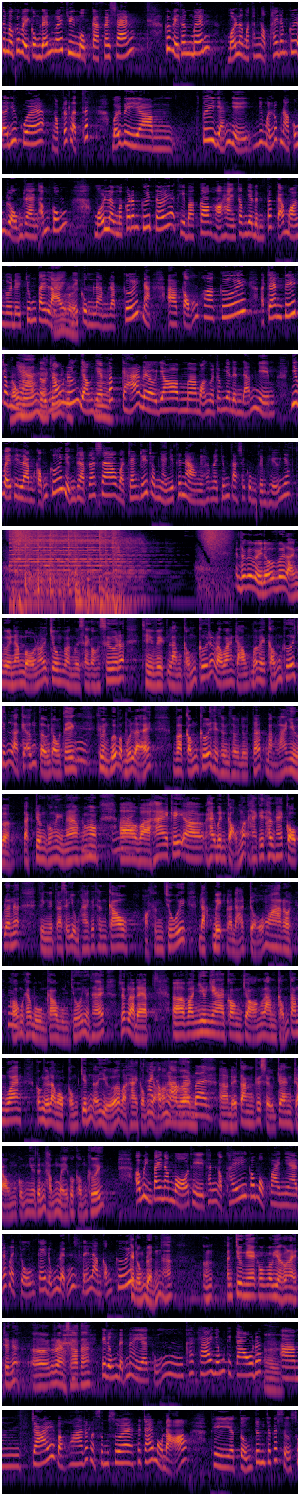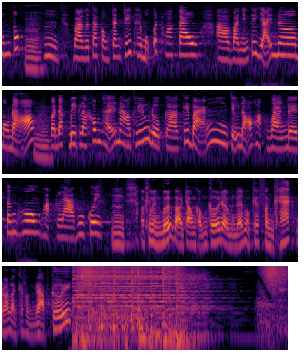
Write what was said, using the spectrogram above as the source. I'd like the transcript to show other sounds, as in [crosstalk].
Xin mời quý vị cùng đến với chuyên mục Cà phê sáng. Quý vị thân mến, mỗi lần mà Thanh Ngọc thấy đám cưới ở dưới quê, Ngọc rất là thích bởi vì à, tuy giản dị nhưng mà lúc nào cũng rộn ràng ấm cúng. Mỗi lần mà có đám cưới tới thì bà con họ hàng trong gia đình tất cả mọi người đều chung tay lại để cùng làm rạp cưới nè, à, cổng hoa cưới, à, trang trí trong Nấu nhà, từ chứ. nấu nướng dọn dẹp Ừ. tất cả đều do mà mọi người trong gia đình đảm nhiệm. Như vậy thì làm cổng cưới dựng rạp ra sao và trang trí trong nhà như thế nào ngày hôm nay chúng ta sẽ cùng tìm hiểu nhé. Thưa quý vị, đối với lại người Nam Bộ nói chung và người Sài Gòn xưa đó thì việc làm cổng cưới rất là quan trọng bởi vì cổng cưới chính là cái ấn tượng đầu tiên Ừ. khi mình bước vào buổi lễ và cổng cưới thì thường thường được tết bằng lá dừa đặc trưng của miền Nam đúng không? Ừ, đúng À, và hai cái à, hai bên cổng á, hai cái thân hai cột lên á thì người ta sẽ dùng hai cái thân cau hoặc thân chuối đặc biệt là đã trổ hoa rồi Ừ. có một cái buồng cau buồng chuối như thế rất là đẹp à, và nhiều nhà còn chọn làm cổng tam quan có nghĩa là một cổng chính ở giữa và hai cổng Hai nhỏ cổng nhỏ hai hai bên, bên. À, để tăng cái sự trang trọng cũng như tính thẩm mỹ của cổng cưới Ở miền Tây Nam Bộ thì Thanh Ngọc thấy có một vài nhà rất là chuộng cây đủng đỉnh để làm cổng cưới. cái đủng đỉnh hả ừ, anh chưa nghe câu bao giờ câu này hết trơn á ờ, nó ra làm sao ta [laughs] Cây đủng đỉnh này à, cũng khá khá giống cây cau đó. Ừ. À, trái và hoa rất là xum xuê, cái trái màu đỏ thì tượng trưng cho cái sự sung túc. Ừ. Ừ. Và người ta còn trang trí thêm một ít hoa cau à, và những cái dải nơ màu đỏ Ừ. và đặc biệt là không thể nào thiếu được à, cái bảng chữ đỏ hoặc vàng đề tân hôn hoặc là vu quy. ừ. Và khi mình bước vào trong cổng cưới rồi mình đến một cái phần khác đó là cái phần rạp cưới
